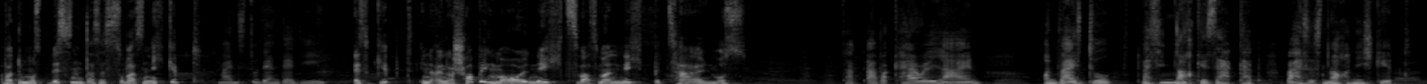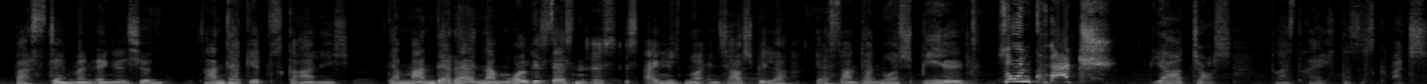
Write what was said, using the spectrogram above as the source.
Aber du musst wissen, dass es sowas nicht gibt. Was meinst du denn, Daddy? Es gibt in einer Shopping Mall nichts, was man nicht bezahlen muss. Sagt aber Caroline. Und weißt du, was sie noch gesagt hat, was es noch nicht gibt? Was denn, mein Engelchen? Santa gibt's gar nicht. Der Mann, der da in der Mall gesessen ist, ist eigentlich nur ein Schauspieler, der Santa nur spielt. So ein Quatsch. Ja, Josh, du hast recht, das ist Quatsch.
